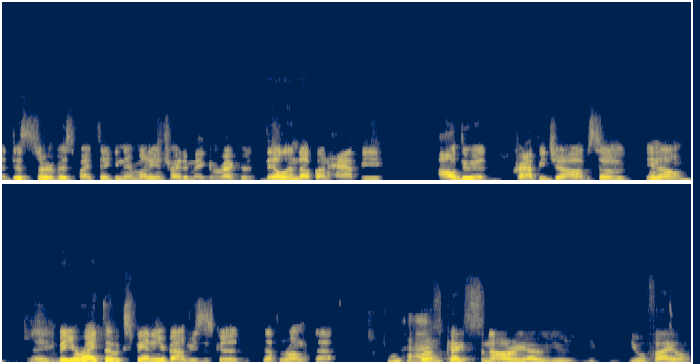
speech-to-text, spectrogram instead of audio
a disservice by taking their money and trying to make a record. They'll end up unhappy. I'll do a crappy job. So, you know, but you're right though. Expanding your boundaries is good. Nothing wrong with that. Okay. Worst case scenario, you you'll fail,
